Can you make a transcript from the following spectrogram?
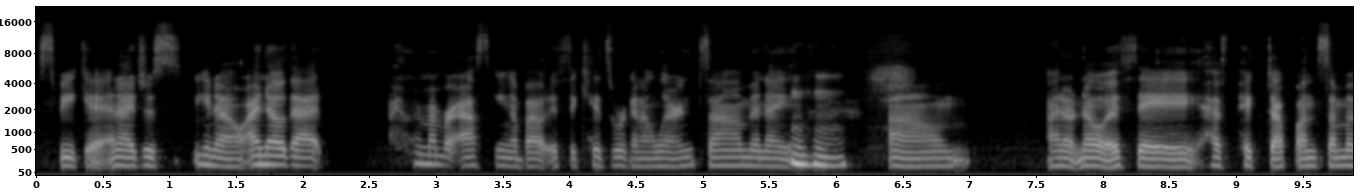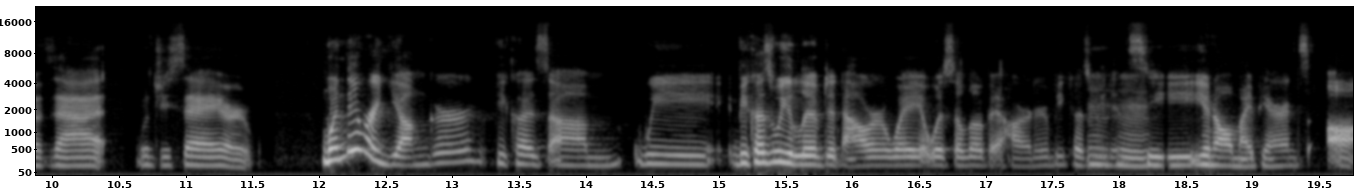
speak it. And I just, you know, I know that I remember asking about if the kids were going to learn some, and I Mhm. um, I don't know if they have picked up on some of that. Would you say, or when they were younger because um we because we lived an hour away it was a little bit harder because we Mhm. didn't see you know my parents uh,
